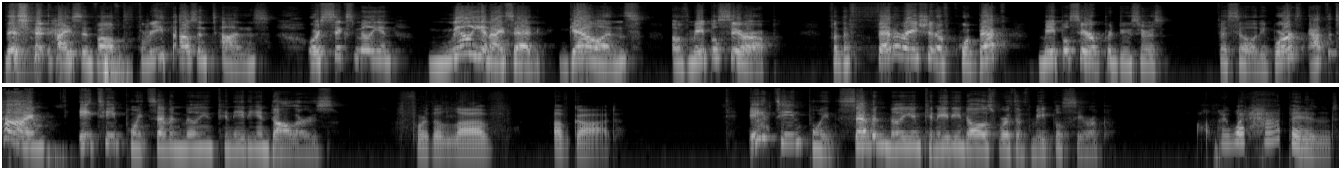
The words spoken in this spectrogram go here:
This heist involved 3,000 tons or 6 million, million, I said, gallons of maple syrup for the Federation of Quebec Maple Syrup Producers facility, worth at the time 18.7 million Canadian dollars. For the love of God. 18.7 million Canadian dollars worth of maple syrup. Oh my, what happened?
